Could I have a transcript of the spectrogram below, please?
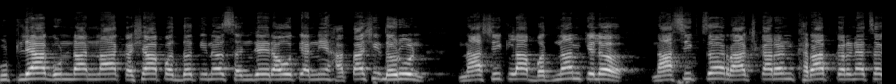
कुठल्या गुंडांना कशा पद्धतीनं संजय राऊत यांनी हाताशी धरून नाशिकला बदनाम केलं? नाशिकचं राजकारण खराब करण्याचं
